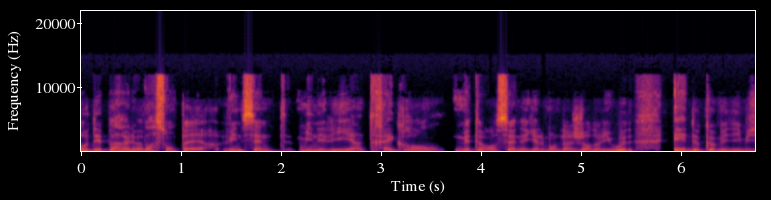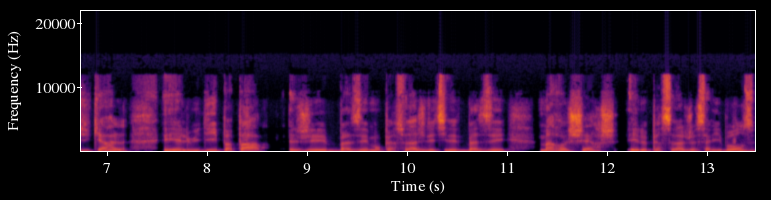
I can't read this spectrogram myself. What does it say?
au départ, elle va voir son père, Vincent Minnelli, un très grand metteur en scène également de l'âge d'or d'Hollywood et de comédie musicale. Et elle lui dit, papa, j'ai basé mon personnage, j'ai décidé de baser ma recherche et le personnage de Sally Bowles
